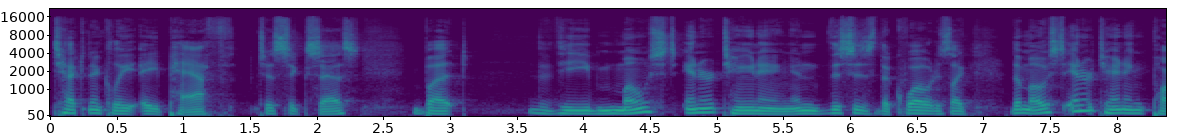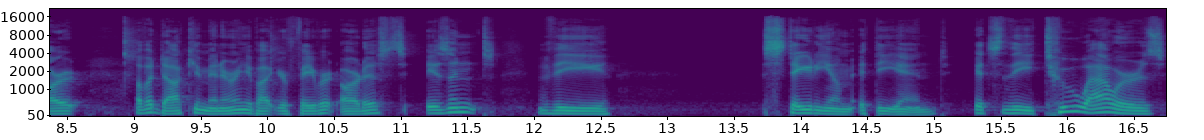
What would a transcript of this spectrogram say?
technically a path to success, but the most entertaining, and this is the quote, it's like the most entertaining part of a documentary about your favorite artist isn't the stadium at the end. It's the two hours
